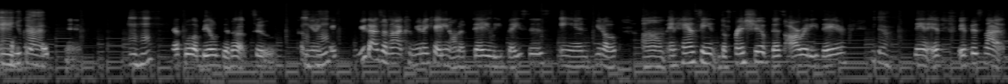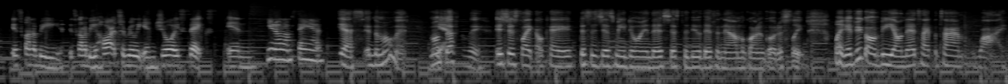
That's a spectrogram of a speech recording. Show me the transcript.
And you gotta mm-hmm. that's what builds it up too communication mm-hmm. you guys are not communicating on a daily basis and you know um, enhancing the friendship that's already there. Yeah then if if it's not it's gonna be it's gonna be hard to really enjoy sex in you know what i'm saying? Yes in the moment most yeah. definitely. It's just like okay this is just me doing this just to do this and now i'm going to go to sleep. Like if you're going to be on that type of time why?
